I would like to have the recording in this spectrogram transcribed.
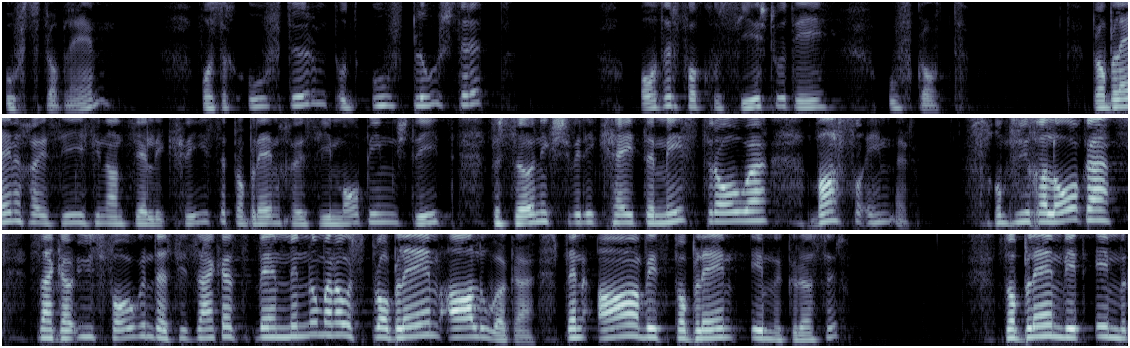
Auf das Problem, das sich auftürmt und aufblustert? Oder fokussierst du dich auf Gott? Probleme können sein finanzielle Krisen, Probleme können sein Mobbing, Streit, Versöhnungsschwierigkeiten, Misstrauen, was auch immer. Und Psychologen sagen uns Folgendes. Sie sagen, wenn wir nur noch das Problem anschauen, dann A, wird das Problem immer grösser. Das Problem wird immer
